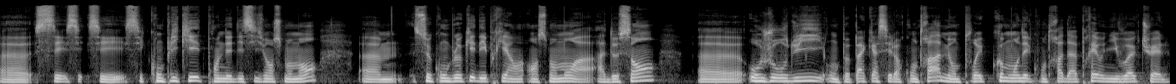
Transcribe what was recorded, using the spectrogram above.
Euh, c'est- compliqué de prendre des décisions en ce moment. Euh, ceux qui ont bloqué des prix en, en ce moment à, à 200, euh, aujourd'hui, on peut pas casser leur contrat, mais on pourrait commander le contrat d'après au niveau actuel,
